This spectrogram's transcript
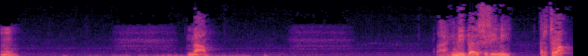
Hmm? Nah. Nah ini dari sisi ini tercela.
